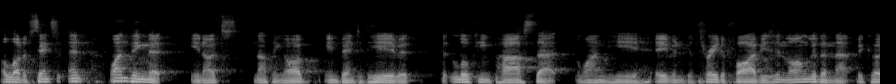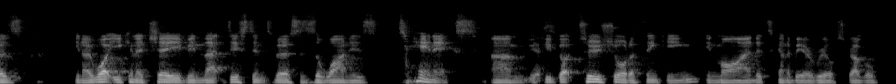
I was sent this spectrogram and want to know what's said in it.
a lot of sense. And one thing that you know, it's nothing I've invented here, but but looking past that one year, even to three to five years, and longer than that, because you know what you can achieve in that distance versus the one is 10x. Um, yes. If you've got too short of thinking in mind, it's going to be a real struggle.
